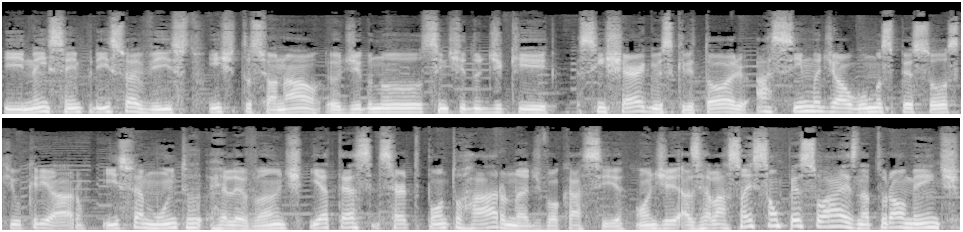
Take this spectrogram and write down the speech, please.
e nem sempre isso é visto. Institucional, eu digo no sentido de que se enxergue o escritório acima de algumas pessoas que o criaram. Isso é muito relevante e até de certo ponto raro na advocacia, onde as relações são pessoais, naturalmente.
